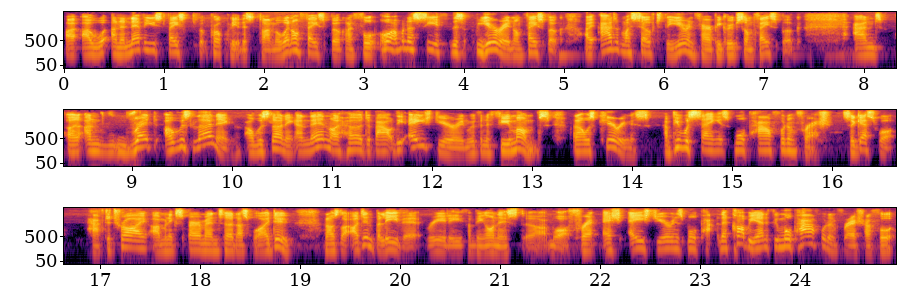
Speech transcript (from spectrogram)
I, I and I never used Facebook properly at this time. I went on Facebook and I thought, oh, I'm going to see if there's urine on Facebook. I added myself to the urine therapy groups on Facebook, and uh, and read. I was learning. I was learning, and then I heard about the aged urine within a few months, and I was curious. And people were saying it's more powerful than fresh. So guess what? Have to try. I'm an experimenter. That's what I do. And I was like, I didn't believe it, really, if I'm being honest. Uh, what, fresh, aged urine is more, pa- there can't be anything more powerful than fresh, I thought.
